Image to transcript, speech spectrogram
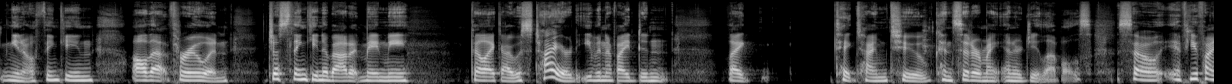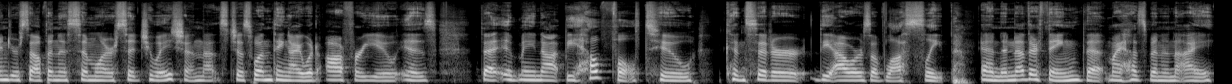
you know, thinking all that through and just thinking about it made me feel like I was tired, even if I didn't like take time to consider my energy levels. So, if you find yourself in a similar situation, that's just one thing I would offer you is that it may not be helpful to consider the hours of lost sleep. And another thing that my husband and I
